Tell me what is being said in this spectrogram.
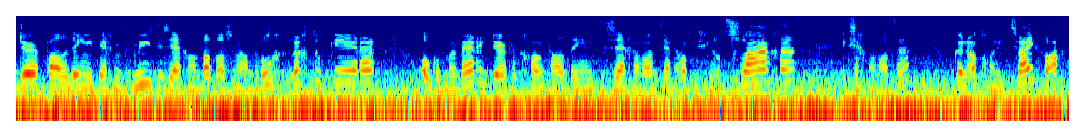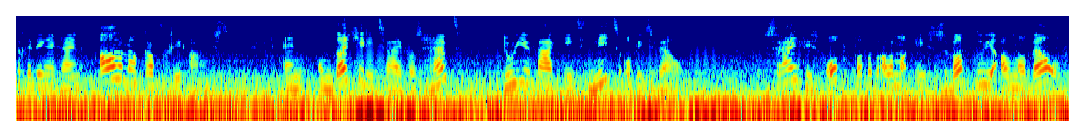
durf bepaalde dingen niet tegen mijn familie te zeggen. Want wat als ze me aan de rug, rug toekeren? Ook op mijn werk durf ik gewoon bepaalde dingen niet te zeggen. Want ja, dan word ik misschien ontslagen. Ik zeg maar wat, hè. Kunnen ook gewoon die twijfelachtige dingen zijn. Allemaal categorie angst. En omdat je die twijfels hebt, doe je vaak iets niet of iets wel. Schrijf eens op wat het allemaal is. Dus wat doe je allemaal wel of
